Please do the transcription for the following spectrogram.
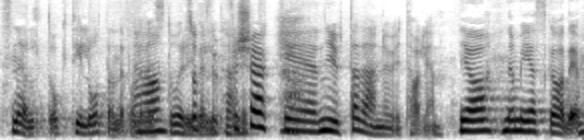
snällt och tillåtande på något vis. Då är det så väldigt härligt. försök eh, njuta där nu i Italien. Ja, nej, men jag ska det.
